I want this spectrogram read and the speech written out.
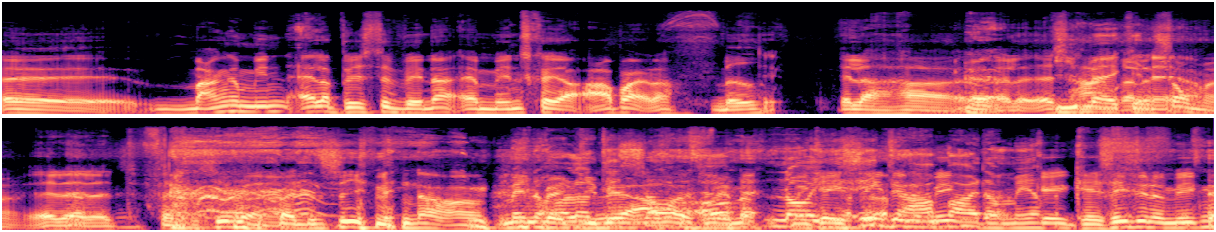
Øh, mange af mine allerbedste venner er mennesker, jeg arbejder med. Eller har, ja, eller, altså, har en relation med. Eller, eller fantasivenner. Fantasivenner og... men holder det så op, når I ikke arbejder mere? Kan, kan I se dynamikken?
